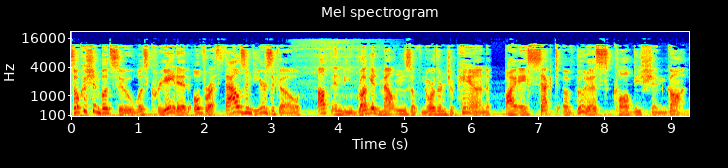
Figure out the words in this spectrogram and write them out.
Sokushin Butsu was created over a thousand years ago up in the rugged mountains of northern Japan by a sect of Buddhists called the Shingon.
